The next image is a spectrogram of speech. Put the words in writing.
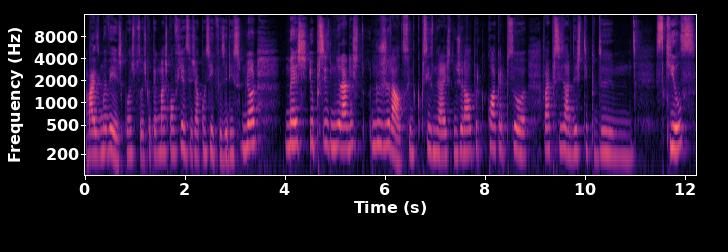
Mais uma vez, com as pessoas que eu tenho mais confiança, eu já consigo fazer isso melhor, mas eu preciso melhorar isto no geral. Sinto que preciso melhorar isto no geral porque qualquer pessoa vai precisar deste tipo de um, skills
